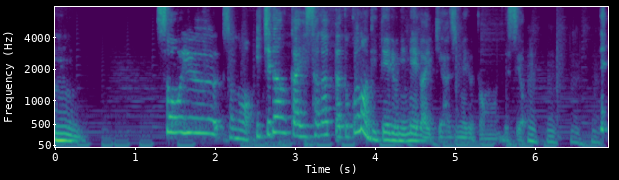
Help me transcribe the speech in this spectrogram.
うん。そういう、その一段階下がったところのディテールに目が行き始めると思うんですよで、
